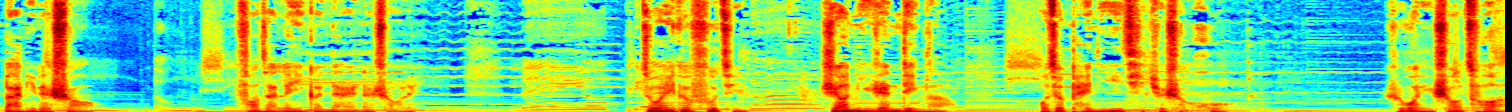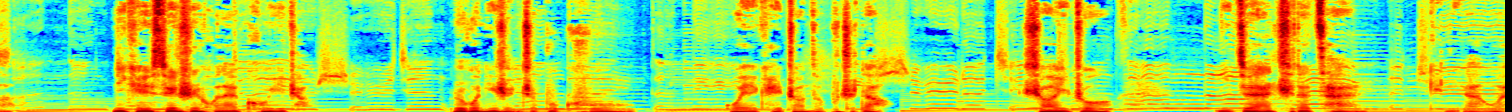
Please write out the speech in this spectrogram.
把你的手放在另一个男人的手里。作为一个父亲，只要你认定了，我就陪你一起去守护。如果你受挫了，你可以随时回来哭一场；如果你忍着不哭，我也可以装作不知道，烧一桌。你最爱吃的菜，给你安慰。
